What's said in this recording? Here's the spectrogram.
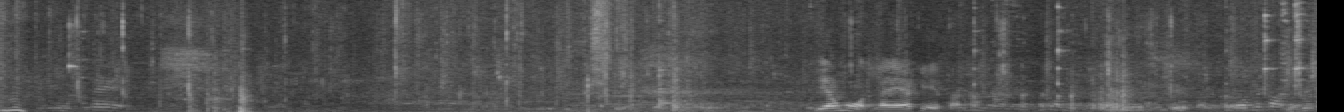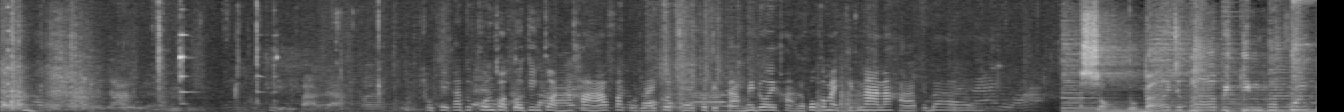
อืมเดี๋ยวหมดแล้วเก็บอะ โอเคค่ะทุกคนขอตัวกินก่อนนะคะ ฝากกดไลค์กดแชร์กดติดตามให้ด้วยค่ะ แล้วพบกันใหม่คลิปหน้านะคะ บ๊ายบายช่องบ่มาจะพาไปกินพาคุณไป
